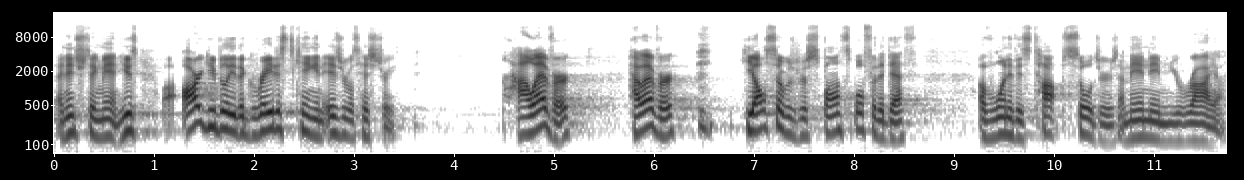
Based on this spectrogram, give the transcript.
an interesting man. He was arguably the greatest king in Israel's history. However, however, he also was responsible for the death of one of his top soldiers, a man named Uriah,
